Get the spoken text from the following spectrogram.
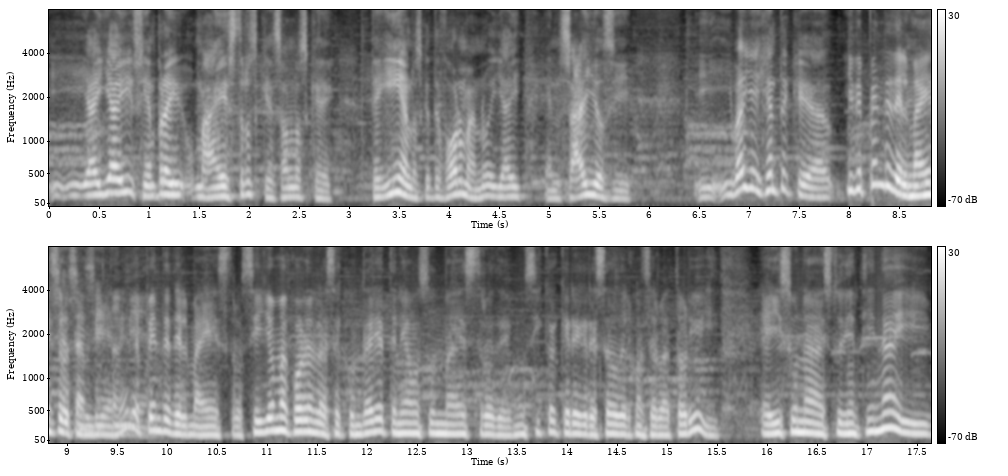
Y, y ahí hay, siempre hay maestros que son los que te guían, los que te forman, ¿no? Y hay ensayos y, y, y vaya, hay gente que... ah, Y depende del maestro sí, también, ¿eh? depende del maestro. Sí, yo me acuerdo en la secundaria teníamos un maestro de música que era egresado del conservatorio y e hizo una estudiantina y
